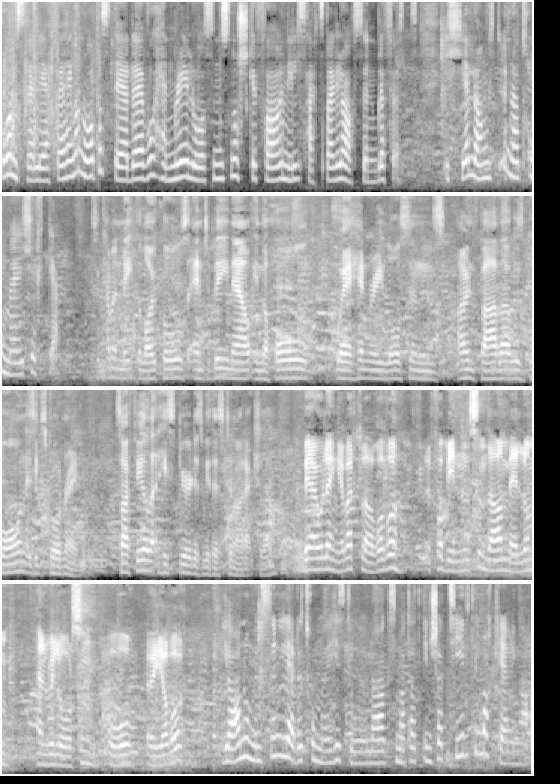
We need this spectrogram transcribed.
Bronserelieffet henger nå på stedet hvor Henry Lawsons norske far Nils Hertzberg Larsen ble født, ikke langt unna Tromøy kirke to come and meet the locals and to be now in the hall where Henry Lawson's own father was born is extraordinary. So I feel that his spirit is with us tonight, actually. Vi har jo lenge vært klar over forbindelsen da mellom Henry Lawson og øya vår. Jan Ommundsen leder Tromøy historielag, som har tatt initiativ til markeringa.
